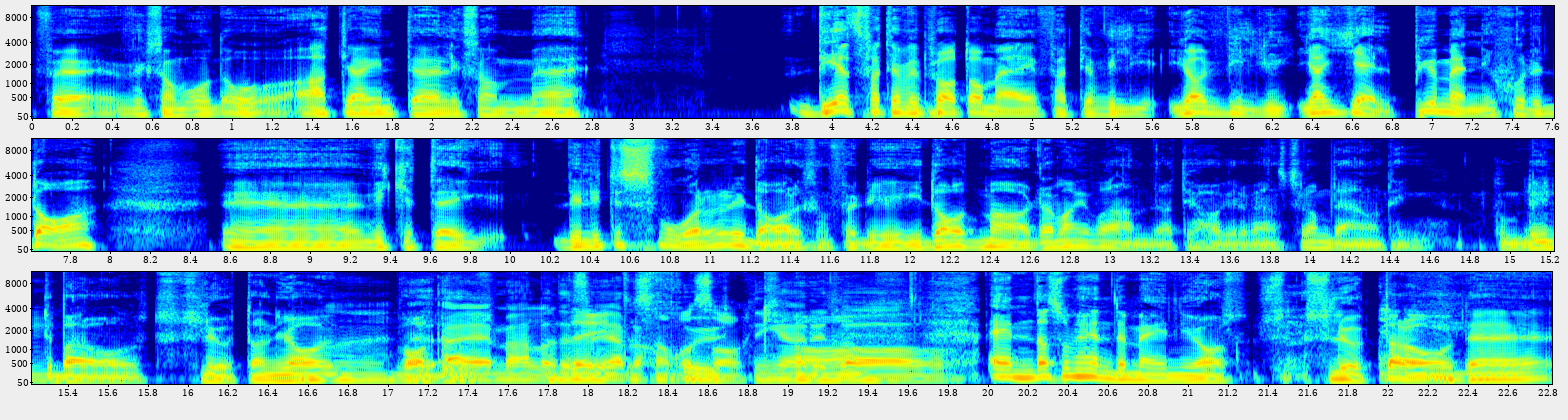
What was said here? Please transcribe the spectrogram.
För, liksom, och, och att jag inte liksom... Eh, Dels för att jag vill prata om det, för att jag, vill, jag, vill ju, jag hjälper ju människor idag. Eh, vilket är, det är lite svårare idag, liksom, för det, idag mördar man ju varandra till höger och vänster om det är någonting. Det är inte bara att sluta. Jag valde Nej, med alla Men det dessa jävla skjutningar Ja. idag. enda som hände mig när jag slutade, och det,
